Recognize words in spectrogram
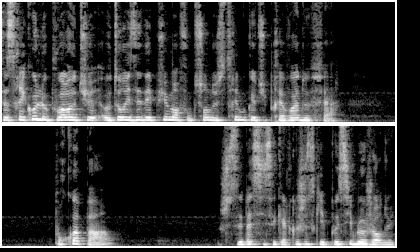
Ça serait cool de pouvoir autoriser des pubs en fonction du stream que tu prévois de faire. Pourquoi pas? Je ne sais pas si c'est quelque chose qui est possible aujourd'hui.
